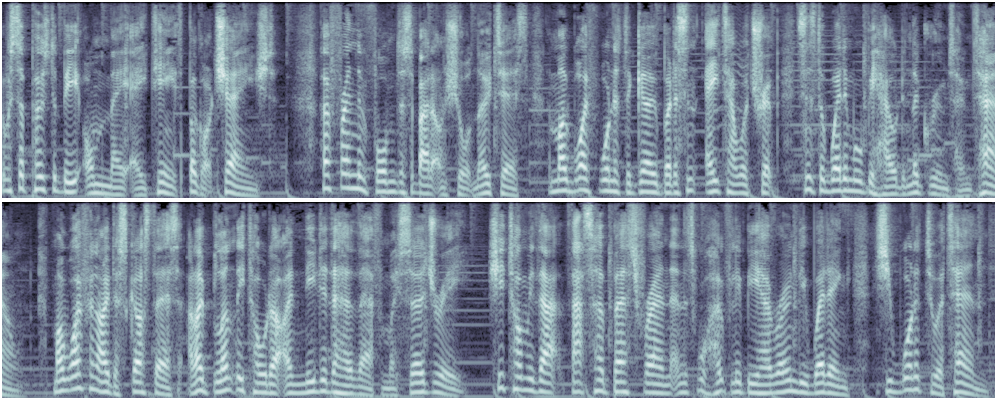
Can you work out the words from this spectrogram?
it was supposed to be on May 18th, but got changed. Her friend informed us about it on short notice, and my wife wanted to go, but it's an 8 hour trip since the wedding will be held in the groom's hometown. My wife and I discussed this, and I bluntly told her I needed her there for my surgery. She told me that that's her best friend and this will hopefully be her only wedding, she wanted to attend.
